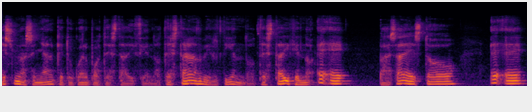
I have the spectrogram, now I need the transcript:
es una señal que tu cuerpo te está diciendo, te está advirtiendo, te está diciendo, eh, eh, pasa esto, eh, eh,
